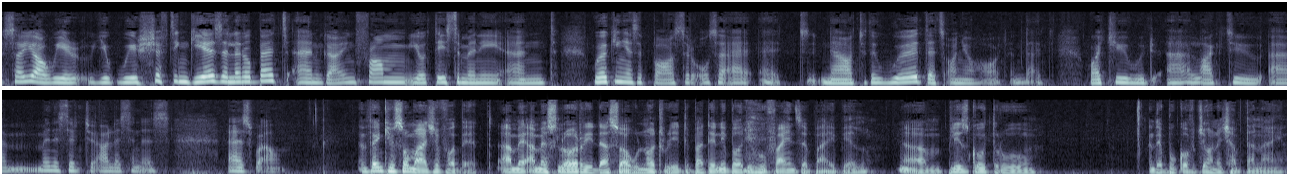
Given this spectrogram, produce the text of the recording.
so yeah, we're you, we're shifting gears a little bit and going from your testimony and working as a pastor also at, at now to the word that's on your heart and that what you would uh, like to um, minister to our listeners as well. Thank you so much for that. I'm a, I'm a slow reader, so I will not read. But anybody who finds a Bible, um, please go through the book of John, chapter nine.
